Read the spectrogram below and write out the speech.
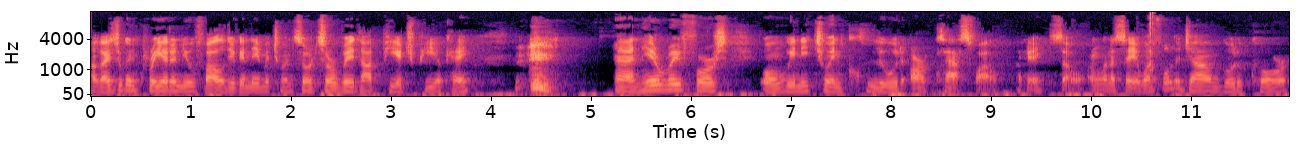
Now guys you can create a new file. You can name it to insert survey.php okay? And here we first oh, we need to include our class file okay? So I'm gonna say one folder down go to core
